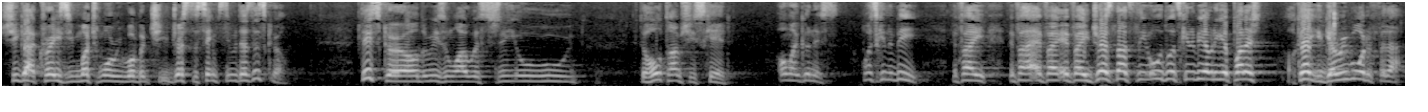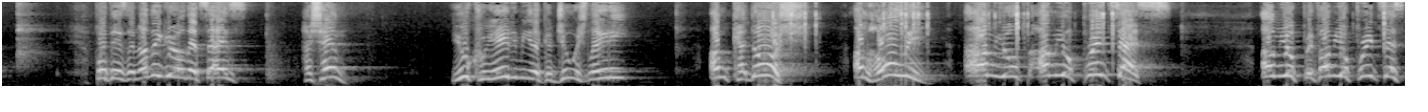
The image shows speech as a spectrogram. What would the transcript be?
She got crazy, much more reward, but she dressed the same tzniut as this girl. This girl, the reason why was tzniut, the whole time she's scared. Oh my goodness, what's going to be? If I, if, I, if, I, if I dress not tzniut, what's going to be? I'm going to get punished. Okay, you get rewarded for that. But there's another girl that says, Hashem, you created me like a Jewish lady. I'm kadosh. I'm holy. I'm your, I'm your princess. I'm your, if I'm your princess,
